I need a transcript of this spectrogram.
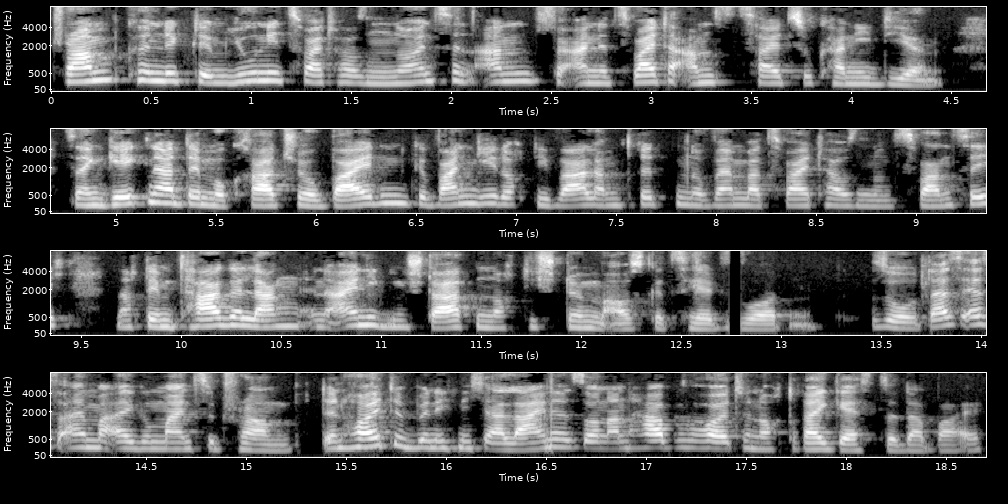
Trump kündigte im Juni 2019 an, für eine zweite Amtszeit zu kandidieren. Sein Gegner, Demokrat Joe Biden, gewann jedoch die Wahl am 3. November 2020, nachdem tagelang in einigen Staaten noch die Stimmen ausgezählt wurden. So, das erst einmal allgemein zu Trump. Denn heute bin ich nicht alleine, sondern haben heute noch drei Gäste dabei.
